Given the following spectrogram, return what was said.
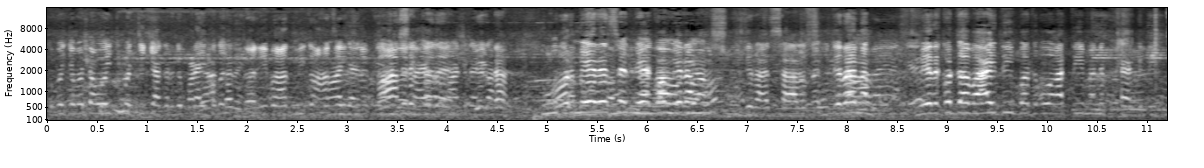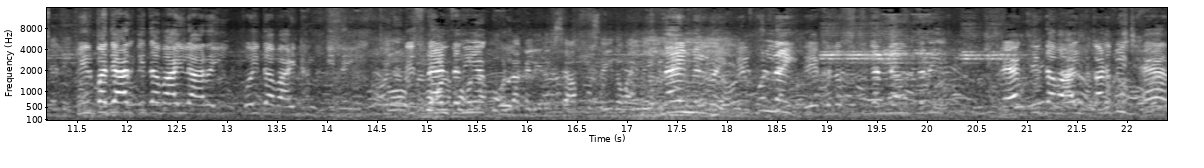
तो बच्चे बताओ ये बच्चे क्या करके पढ़ाई तो गरीब आदमी कहाँ से कहाँ से करे बेटा और मेरे से देखो मेरा मुँह सूज रहा है सारा सूज रहा है ना मेरे को दवाई दी बदबू आती मैंने फेंक दी। फिर बाज़ार की दवाई ला रही हूँ कोई दवाई ढंग की नहीं। डिस्पेंसरी है मोहल्ला क्लिनिक से आपको सही दवाई नहीं मिली नहीं मिल रही बिल्कुल नहीं देख लो। फेंक दी दवाई कड़वी झैर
